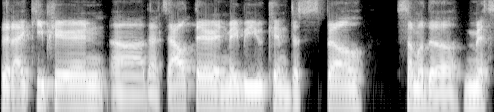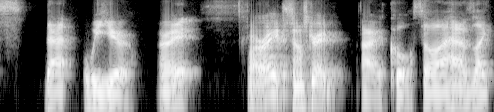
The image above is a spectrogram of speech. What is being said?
that I keep hearing uh, that's out there, and maybe you can dispel some of the myths that we hear. All right. All right. Sounds great. All right, cool. So I have like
